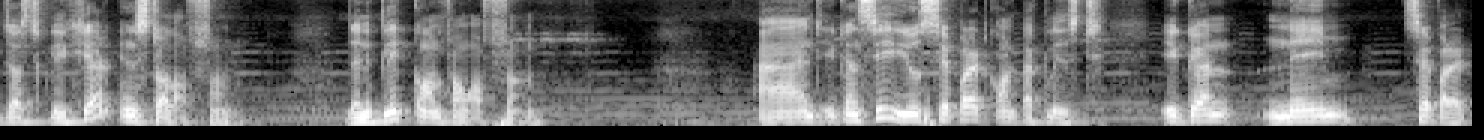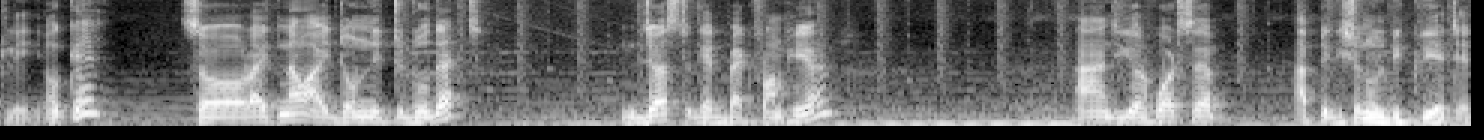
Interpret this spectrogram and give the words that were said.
just click here install option. Then click confirm option. And you can see use separate contact list. You can name separately okay so right now I don't need to do that. Just get back from here. And your WhatsApp application will be created.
